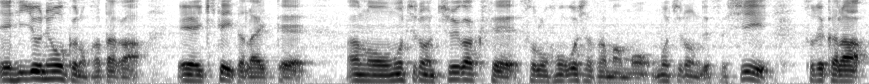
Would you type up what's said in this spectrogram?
え非常に多くの方が、え来ていただいてあのもちろん中学生その保護者様ももちろんですしそれから、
